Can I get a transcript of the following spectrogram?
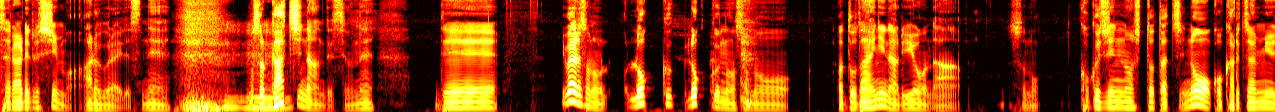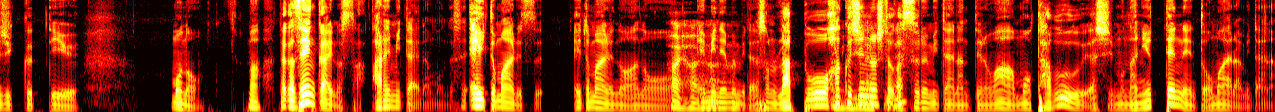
せられるシーンもあるぐらいですね。もうそれガチなんですよね。でいわゆるそのロックロックのその、まあ土台になるようなその黒人の人たちのこうカルチャーミュージックっていうもの。まあだから前回のさあれみたいなもんですね。8マイルズ。8マイルのあの、はいはいはいエミネムみたいなそのラップを白人の人がするみたいなんていうのはもうタブーやしもう何言ってんねんとお前らみたいな。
